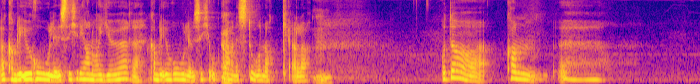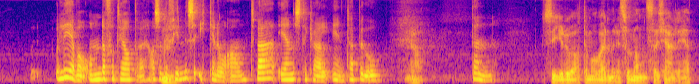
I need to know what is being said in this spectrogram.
jeg kan bli urolig hvis ikke de har noe å gjøre. Kan bli urolig hvis ikke oppgaven er stor nok. Eller. Og da kan øh, lever ånder for teatret. Altså Det finnes ikke noe annet. Hver eneste kveld inn, teppet går opp. ja. Den Sier du at det må være en resonans av kjærlighet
